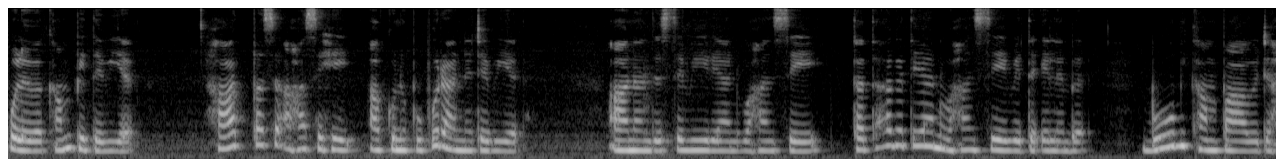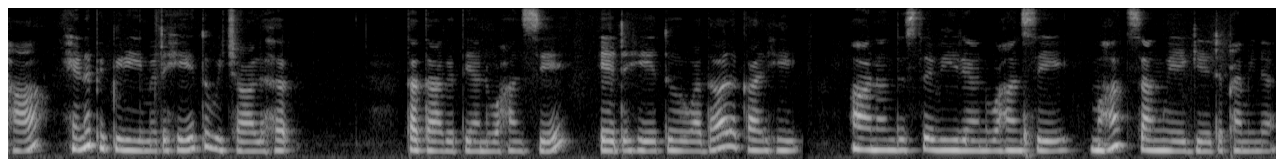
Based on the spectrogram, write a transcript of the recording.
පොළව කම්පිත විය. හාත්පස අහසෙහි අකුණු පුපුරන්නට විය. ආනන්ද ස්තවීරයන් වහන්සේ තථාගතයන් වහන්සේ වෙත එළඹ භූමි කම්පාවට හා හෙන පිපිරීමට හේතු විචාලහ. තථාගතයන් වහන්සේ එයට හේතුව වදාළ කලෙහි ආනන්ද ස්තවීරයන් වහන්සේ මහත් සංවේගයට පැමිණ.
